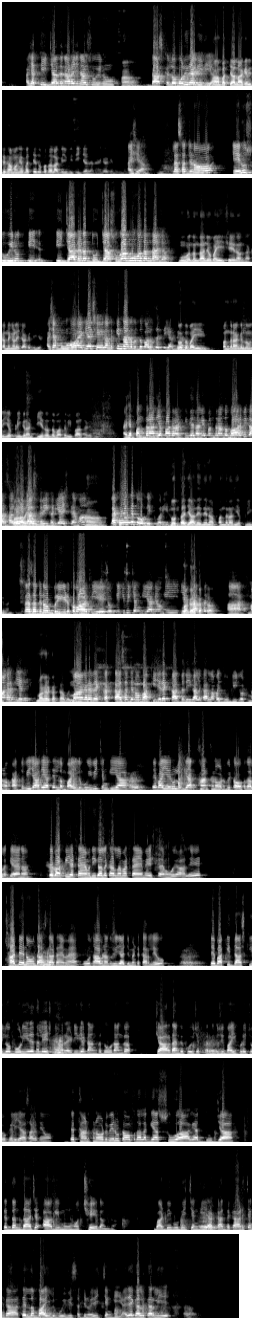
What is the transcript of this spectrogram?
ਅੱਛਾ ਤੀਜਾ ਦਿਨ origignal ਸੂਈ ਨੂੰ ਹਾਂ। 10 ਕਿਲੋ ਬੋਲੀ ਰੈਡੀ ਦੀ ਆ। ਹਾਂ ਬੱਚਾ ਲਾ ਕੇ ਵੀ ਦਿਖਾਵਾਂਗੇ ਬੱਚੇ ਤੋਂ ਪਤਾ ਲੱਗ ਜੂ ਵੀ ਤੀਜਾ ਦਿਨ ਹੈਗਾ ਕਿ ਨਹੀਂ ਅੱਛਾ। ਲੈ ਸੱਜਣੋ ਇਹਨੂੰ ਸੂਈ ਨੂੰ ਤੀ- ਤੀਜਾ ਦਿਨ ਦੂਜਾ ਸੂਆ ਮੂੰਹੋਂ ਦੰਦਾਂ ਚ। ਮੂੰਹੋਂ ਦੰਦਾਂ ਚੋਂ ਬਾਈ 6 ਦੰਦਾਂ ਕੰਨ ਵਾਲੇ ਚੱਕਦੀ ਆ। ਅੱਛਾ ਮੂੰਹੋਂ ਹੈਗੀ ਆ 6 ਦੰਦ ਕਿੰਨਾ ਕੁ ਦੁੱਧ ਪਾ ਦੂ ਤੇਰੇ ਯਾਰ ਦੁੱਧ ਬਾਈ 15 ਕਿਲੋ ਦੀ ਆਪਣੀ ਗਾਰੰਟੀ ਹੈ ਦੁੱਧ ਵੱਧ ਵੀ ਪਾ ਸਕਦੀ ਹੈ ਅੱਛਾ 15 ਦੀ ਆਪਾਂ ਗਾਰੰਟੀ ਦੇ ਦਾਂਗੇ 15 ਤੋਂ ਬਾਹਰ ਵੀ ਕਰ ਸਕਦੇ ਬਾਹਰ 10 ਜਾਊਗੀ। ਕਰੀ ਖੜੀ ਆ ਇਸ ਟਾਈਮ ਹਾਂ। ਲੈ ਖੋਲ ਕੇ ਤੋੜ ਦੇ ਇੱਕ ਵਾਰੀ ਇਹਨੂੰ ਦੁੱਧ ਤਾਂ ਜ਼ਿਆਦੇ ਦੇਣਾ 15 ਦੀ ਆਪਣੀ ਗਾਰੰਟੀ ਲੈ ਸੱਜਣੋ ਬਰੀਡ ਕੁਆਲਿਟੀ ਇਹ ਝੋਟੀ ਚ ਵੀ ਚੰਗੀ ਆ ਕਿਉਂਕਿ ਜੇ ਮਗਰ ਕੱਟਾ। ਹਾਂ ਮਗਰ ਕੀ ਹੈ ਜੀ? ਮਗਰ ਕੱਟਾ ਬਾਈ। ਮਗਰ ਇਹਦੇ ਕੱਟਾ ਸੱਜਣੋ ਬਾਕੀ ਜਿਹਦੇ ਕੱਦ ਦੀ ਗੱਲ ਕਰ ਲਾਂ ਬਈ ਦੂਜੀ ਝੋਟੀ ਨਾਲੋਂ ਕੱਦ ਵੀ ਜ਼ਿਆਦੇ ਆ ਤੇ ਲੰਬਾਈ ਲੰਬੂਈ ਵੀ ਚੰਗੀ ਆ। ਤੇ ਬਾਈ ਇਹਨੂੰ ਲੱਗਿਆ ਥਣ ਥਨੋਟ ਵੀ ਟੌਪ ਦਾ ਲੱਗਿਆ ਹੈ ਨਾ। ਤੇ ਬਾਕੀ ਜੇ ਟਾਈਮ ਦੀ ਗੱਲ ਕਰ ਲਾਂ ਮੈਂ ਟਾਈਮ ਇਸ ਟਾਈਮ ਹੋਇਆ ਹਲੇ 9:30 10 ਦਾ ਟਾਈਮ ਹੈ। ਉਸ ਹਿਸਾਬ ਨਾਲ ਤੁਸੀਂ ਜੱਜਮੈਂਟ ਕਰ ਲਿਓ। ਤੇ ਬਾਕੀ 10 ਕਿਲੋ ਬੋਲੀ ਇਹਦੇ ਥੱਲੇ ਇਸ ਟਾਈਮ ਰੈਡੀ ਦੀ ਡੰਗ, ਦੋ ਡੰਗ, ਚਾਰ ਡੰਗ, ਕੋਈ ਚੱਕਰ ਨਹੀਂ। ਤੁਸੀਂ ਬਾਈ ਕੋਲੇ ਚੋ ਕੇ ਲਿਜਾ ਸਕਦੇ ਹੋ। ਤੇ ਥਣ ਥਨੋਟ ਵੀ ਇਹਨੂੰ ਟੌਪ ਦਾ ਲੱਗਿਆ। ਸੂਆ ਆ ਗਿਆ ਦੂਜਾ ਤੇ ਦੰਦਾਂ 'ਚ ਆ ਗਈ ਮੂੰਹੋਂ 6 ਦੰਦ ਬਾਡੀ ਬੂਡੀ ਚੰਗੀ ਆ, ਕੱਦ ਕਾਠ ਚੰਗਾ ਤੇ ਲੰਬਾਈ ਲੰਬੂਈ ਵੀ ਸੱਜਣੋ ਇਹਦੀ ਚੰਗੀ ਆ। ਜੇ ਗੱਲ ਕਰ ਲਈਏ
